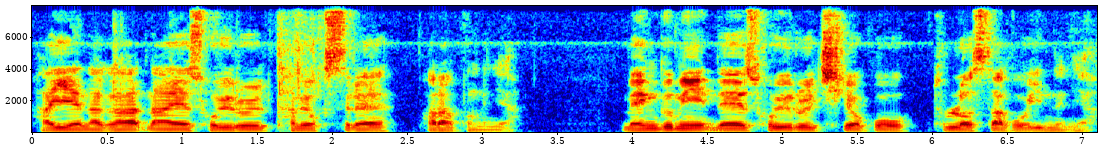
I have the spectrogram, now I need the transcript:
하이에나가 나의 소유를 탐욕스레 바라보느냐. 맹금이 내 소유를 치려고 둘러싸고 있느냐.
